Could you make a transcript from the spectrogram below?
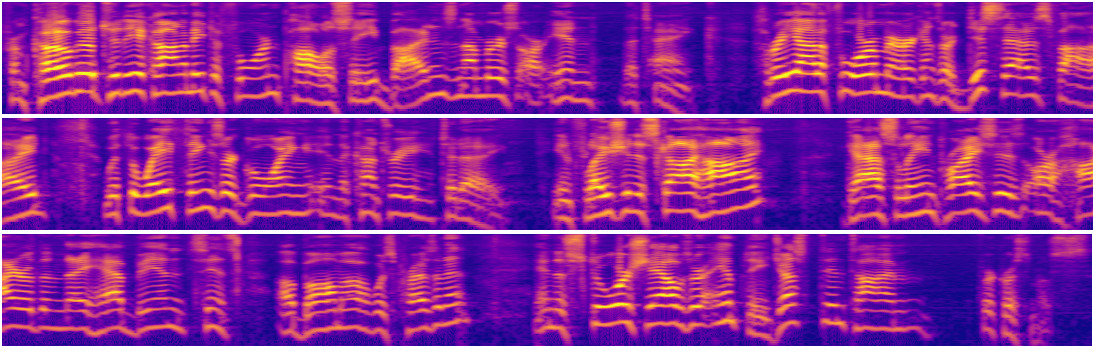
From COVID to the economy to foreign policy, Biden's numbers are in the tank. Three out of four Americans are dissatisfied with the way things are going in the country today. Inflation is sky high. Gasoline prices are higher than they have been since Obama was president. And the store shelves are empty just in time for Christmas.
